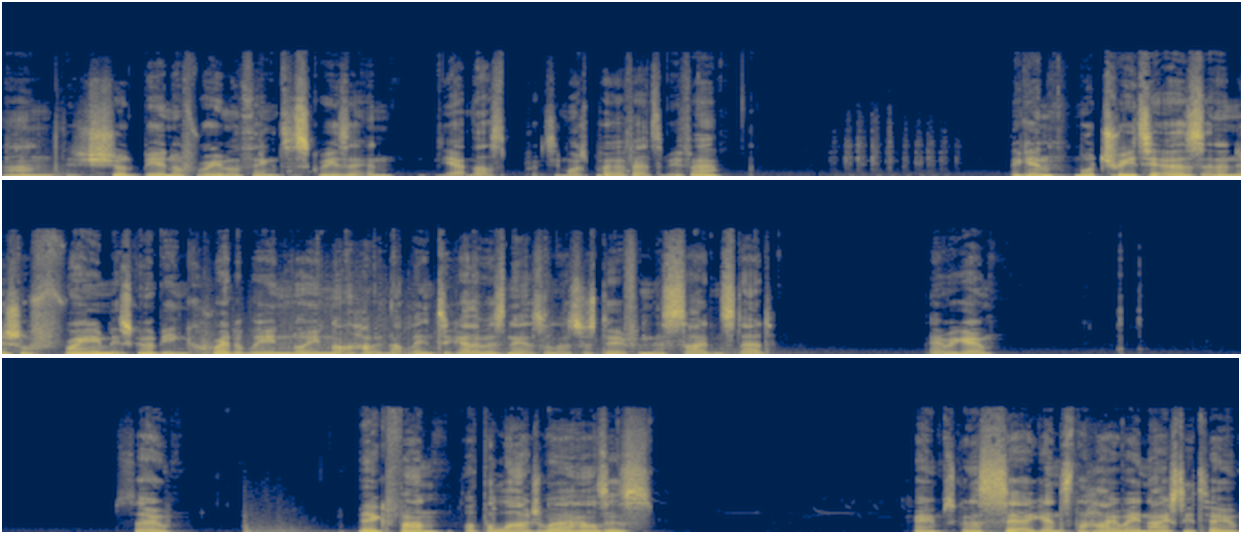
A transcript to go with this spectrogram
And there should be enough room, I think, to squeeze it in. Yeah, that's pretty much perfect, to be fair. Again, we'll treat it as an initial frame. It's going to be incredibly annoying not having that linked together, isn't it? So let's just do it from this side instead. There we go. So, big fan of the large warehouses. Okay, it's going to sit against the highway nicely too.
